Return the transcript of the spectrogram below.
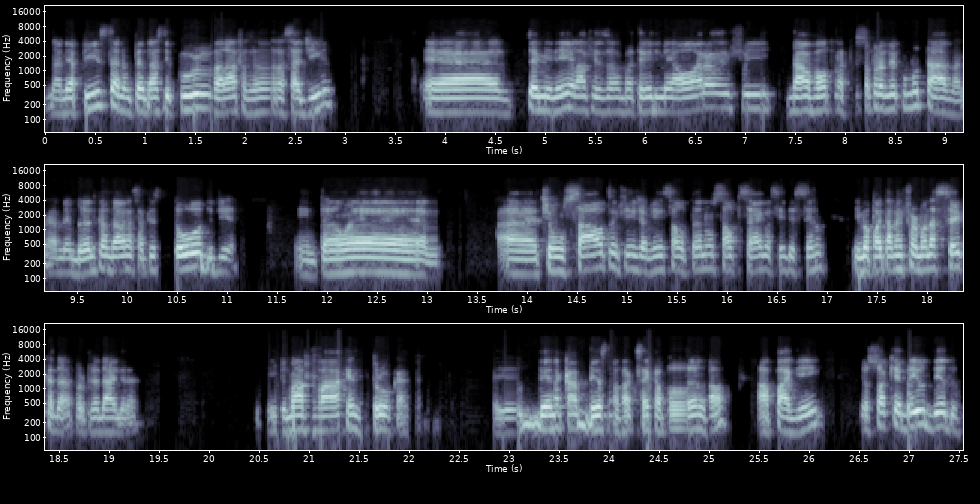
na minha pista, num pedaço de curva lá, fazendo um traçadinho. É, terminei lá, fiz uma bateria de meia hora e fui dar uma volta na pista para ver como estava, né? Lembrando que eu andava nessa pista todo dia. Então, é, é, tinha um salto, enfim, já vim saltando um salto cego, assim, descendo. E meu pai estava reformando a cerca da propriedade, né? E uma vaca entrou, cara. Eu dei na cabeça da vaca, saí capotando e tal. Apaguei. Eu só quebrei o dedo,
